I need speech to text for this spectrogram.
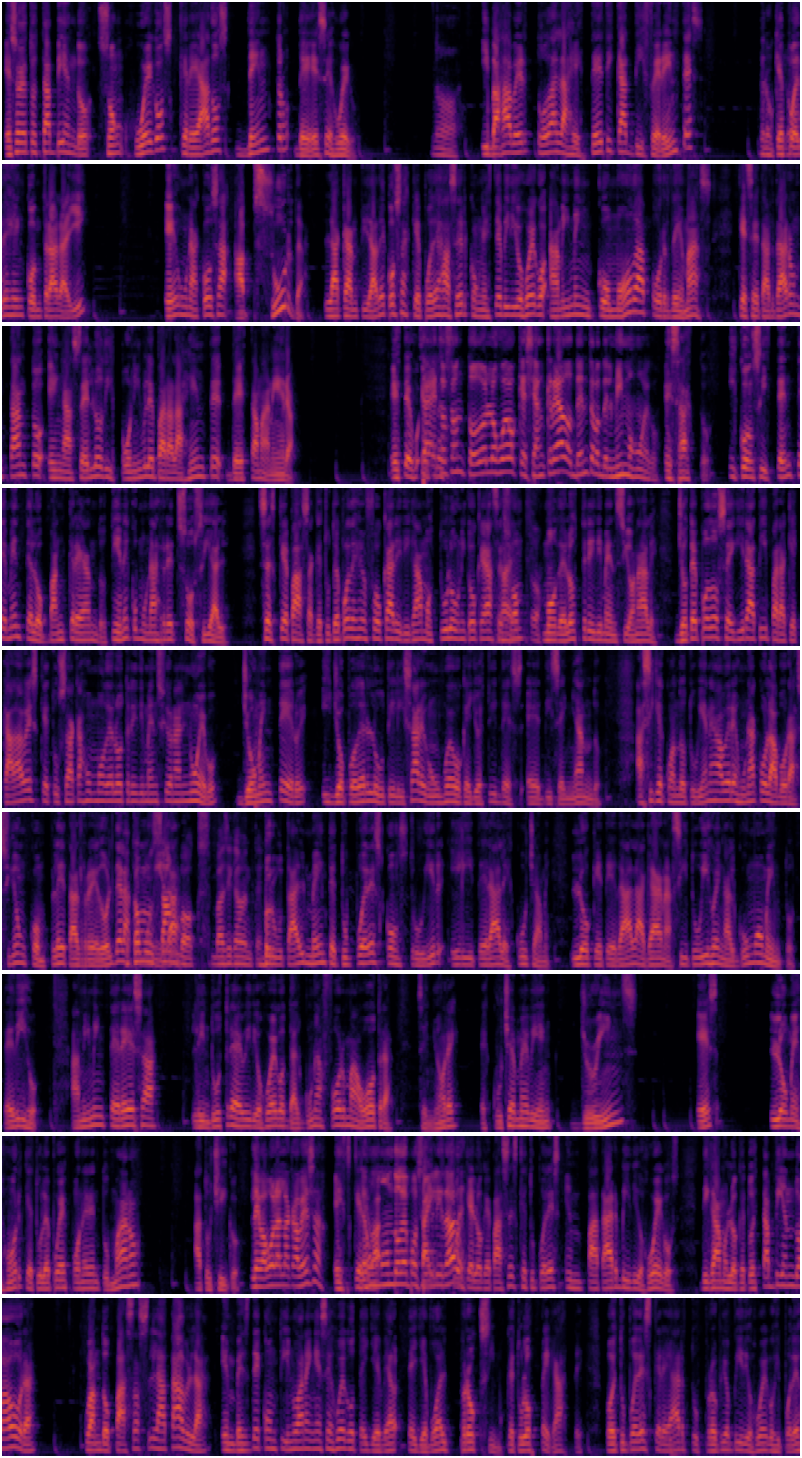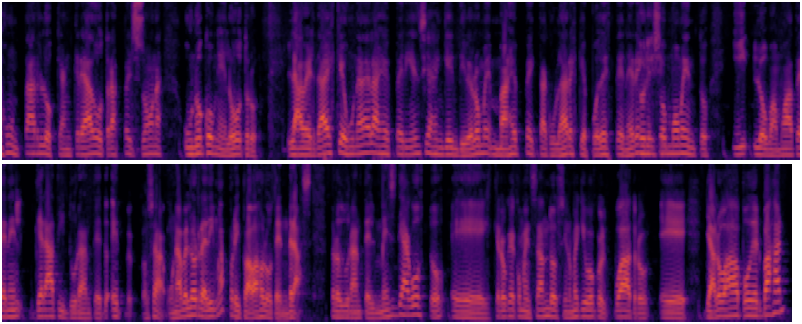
Eso que tú estás viendo son juegos creados dentro de ese juego. No. Y vas a ver todas las estéticas diferentes Pero que puedes encontrar allí. Es una cosa absurda. La cantidad de cosas que puedes hacer con este videojuego a mí me incomoda por demás que se tardaron tanto en hacerlo disponible para la gente de esta manera. Este, O sea, esto estos es- son todos los juegos que se han creado dentro del mismo juego. Exacto. Y consistentemente los van creando. Tiene como una red social. ¿Sabes qué pasa? Que tú te puedes enfocar y digamos, tú lo único que haces son esto. modelos tridimensionales. Yo te puedo seguir a ti para que cada vez que tú sacas un modelo tridimensional nuevo, yo me entere y yo poderlo utilizar en un juego que yo estoy des- eh, diseñando. Así que cuando tú vienes a ver es una colaboración completa alrededor de la Es como un sandbox, básicamente. brutalmente. Tú puedes construir literal, escúchame, lo que te da la gana. Si tu hijo en algún momento te dijo, a mí me interesa la industria de videojuegos de alguna forma u otra, señores, escúchenme bien, Dreams es lo mejor que tú le puedes poner en tus manos a tu chico. ¿Le va a volar la cabeza? Es que Es un va- mundo de posibilidades. Porque lo que pasa es que tú puedes empatar videojuegos. Digamos, lo que tú estás viendo ahora, cuando pasas la tabla, en vez de continuar en ese juego, te, llevé a- te llevó al próximo, que tú los pegaste. Porque tú puedes crear tus propios videojuegos y puedes juntar los que han creado otras personas uno con el otro. La verdad es que es una de las experiencias en Game Development más espectaculares que puedes tener en Durísimo. estos momentos y lo vamos a tener gratis durante, eh, o sea, una vez lo redimas, por ahí para abajo lo tendrás. Pero durante el mes de agosto, eh, creo que comenzando, si no me equivoco, el 4, eh, ya lo vas a poder bajar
